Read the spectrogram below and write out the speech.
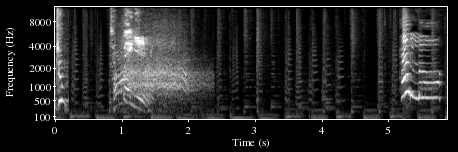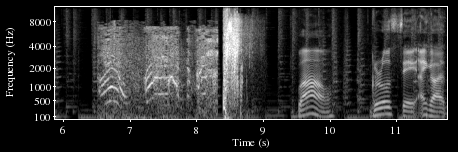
Oh, oh. Wow. Glow stick. I got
